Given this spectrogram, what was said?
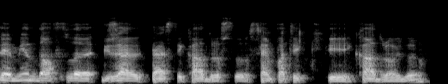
Damien Duff'lı güzel Chelsea kadrosu, sempatik bir kadroydu.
